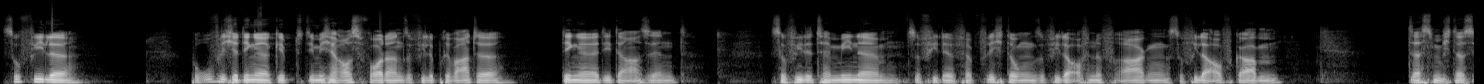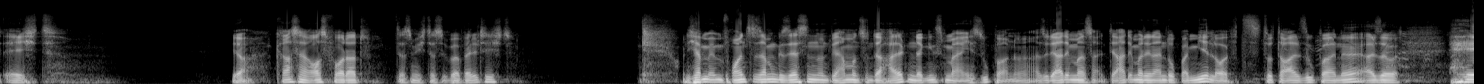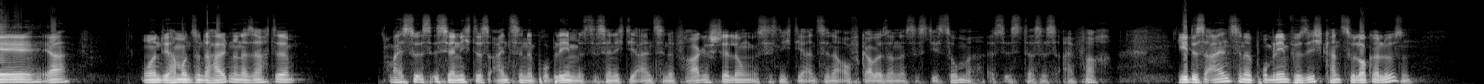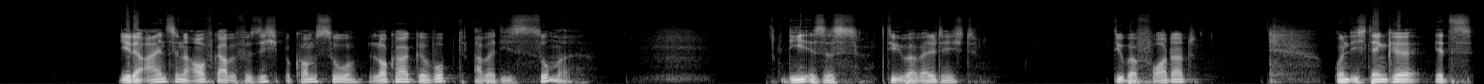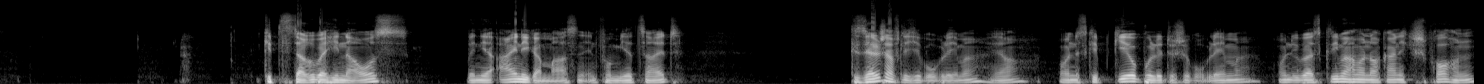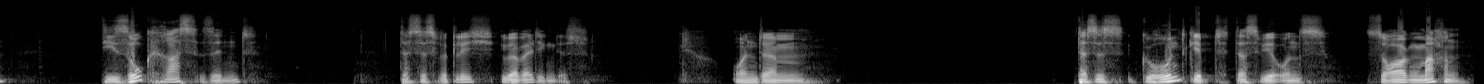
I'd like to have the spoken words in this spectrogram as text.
so viele berufliche Dinge gibt, die mich herausfordern, so viele private Dinge, die da sind, so viele Termine, so viele Verpflichtungen, so viele offene Fragen, so viele Aufgaben, dass mich das echt ja, krass herausfordert, dass mich das überwältigt. Und ich habe mit einem Freund zusammengesessen und wir haben uns unterhalten, da ging es mir eigentlich super. Ne? Also der hat immer, der hat immer den Eindruck, bei mir läuft's total super. Ne? Also hey, ja. Und wir haben uns unterhalten und er sagte, weißt du, es ist ja nicht das einzelne Problem, es ist ja nicht die einzelne Fragestellung, es ist nicht die einzelne Aufgabe, sondern es ist die Summe. Es ist, das ist einfach, jedes einzelne Problem für sich kannst du locker lösen. Jede einzelne Aufgabe für sich bekommst du locker gewuppt, aber die Summe, die ist es, die überwältigt, die überfordert. Und ich denke, jetzt gibt es darüber hinaus, wenn ihr einigermaßen informiert seid, gesellschaftliche Probleme, ja, und es gibt geopolitische Probleme und über das Klima haben wir noch gar nicht gesprochen, die so krass sind, dass es wirklich überwältigend ist. Und ähm, dass es Grund gibt, dass wir uns Sorgen machen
